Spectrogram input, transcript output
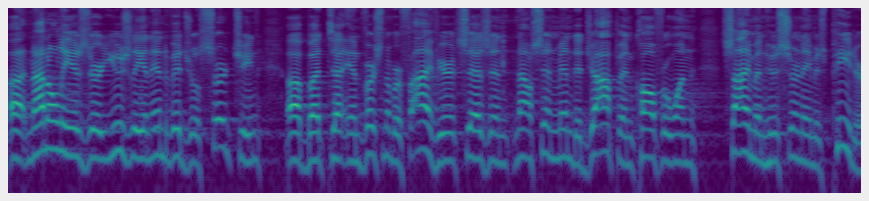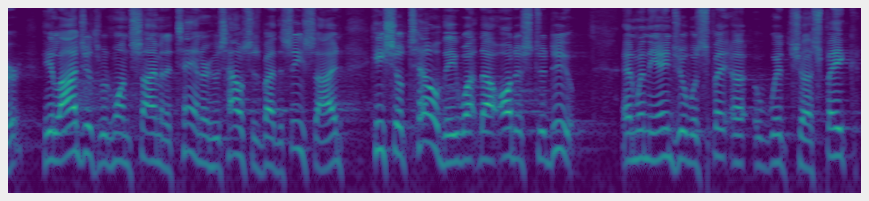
uh, not only is there usually an individual searching, uh, but uh, in verse number five here it says, And now send men to Joppa and call for one Simon, whose surname is Peter. He lodgeth with one Simon a tanner, whose house is by the seaside. He shall tell thee what thou oughtest to do. And when the angel was uh, which uh, spake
